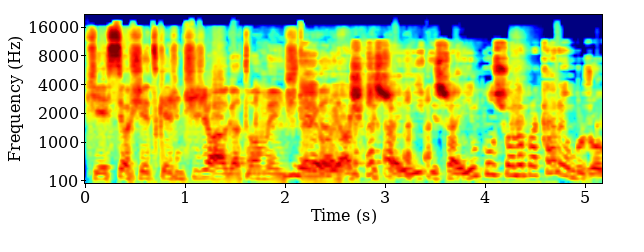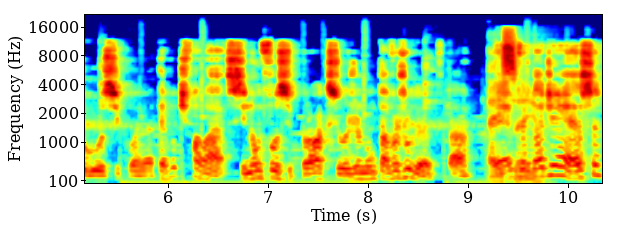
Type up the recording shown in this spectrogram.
que esse é o jeito que a gente joga atualmente, tá Meu, eu acho que isso aí, isso aí impulsiona pra caramba o jogo, Ciclone. Até vou te falar, se não fosse proxy, hoje eu não tava jogando, tá? É isso a verdade é essa.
